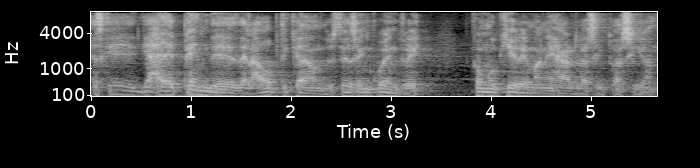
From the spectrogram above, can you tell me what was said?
es que ya depende desde la óptica donde usted se encuentre cómo quiere manejar la situación.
